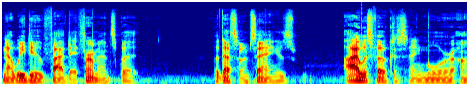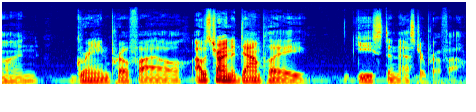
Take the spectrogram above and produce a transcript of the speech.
Now we do 5-day ferments, but but that's what I'm saying is I was focusing more on grain profile. I was trying to downplay yeast and ester profile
